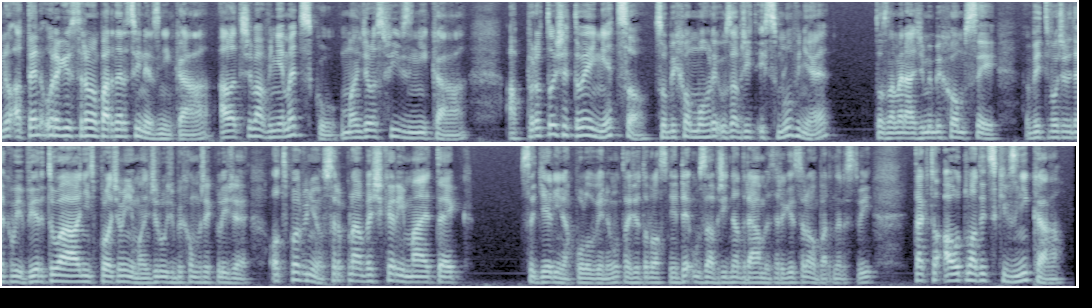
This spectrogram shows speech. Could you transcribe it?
No a ten u registrovaného partnerství nevzniká, ale třeba v Německu u manželství vzniká a protože to je něco, co bychom mohli uzavřít i smluvně, to znamená, že my bychom si vytvořili takový virtuální společný manželů, že bychom řekli, že od 1. srpna veškerý majetek se dělí na polovinu, takže to vlastně jde uzavřít nad rámec registrovaného partnerství, tak to automaticky vzniká.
